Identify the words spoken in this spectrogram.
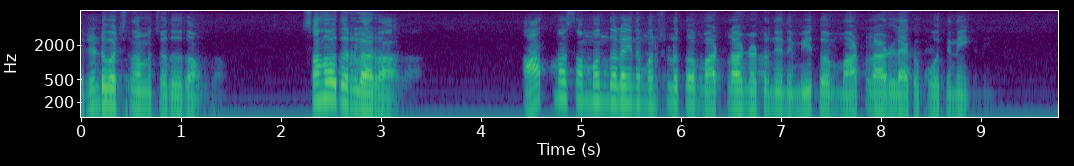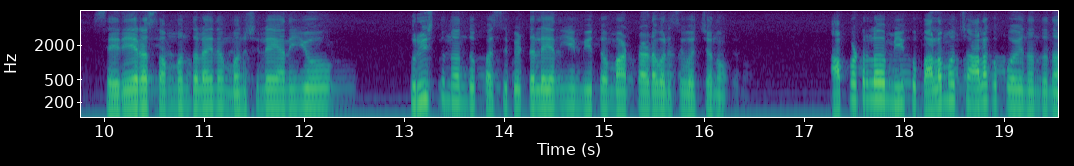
రెండు వచనాలను చదువుదాం. సహోదరులారా ఆత్మ సంబంధులైన మనుషులతో మాట్లాడినట్టు నేను మీతో మాట్లాడలేకపోతిని. శరీర సంబంధులైన మనుషులే అనియు. క్రీస్తునందు పసిబిడ్డలేని మీతో మాట్లాడవలసి వచ్చను. అప్పటిలో మీకు బలము చాలకపోయినందున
